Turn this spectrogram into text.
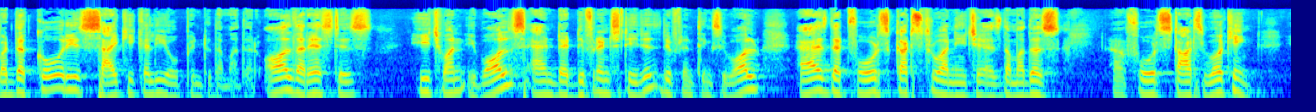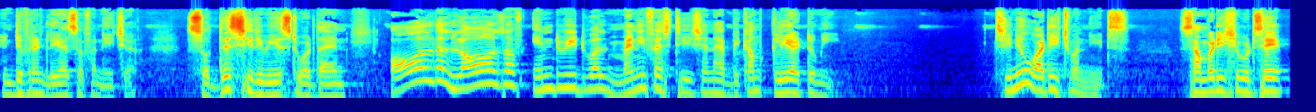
but the core is psychically open to the mother. All the rest is each one evolves, and at different stages, different things evolve as that force cuts through our nature, as the mother's uh, force starts working in different layers of a nature. So, this she reveals toward the end all the laws of individual manifestation have become clear to me. She knew what each one needs. Somebody, she would say,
